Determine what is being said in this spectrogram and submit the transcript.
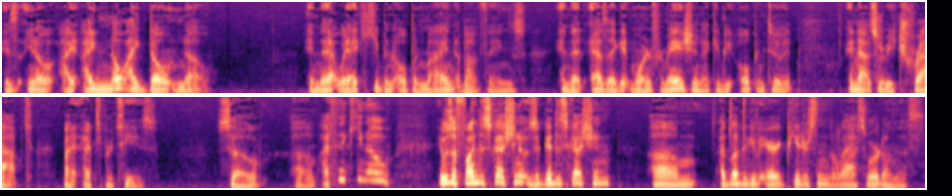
is, you know, I, I know I don't know. And that way I keep an open mind about things. And that as I get more information, I can be open to it and not sort of be trapped by expertise. So um, I think, you know, it was a fun discussion. It was a good discussion. Um, I'd love to give Erik Peterson the last word on this.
